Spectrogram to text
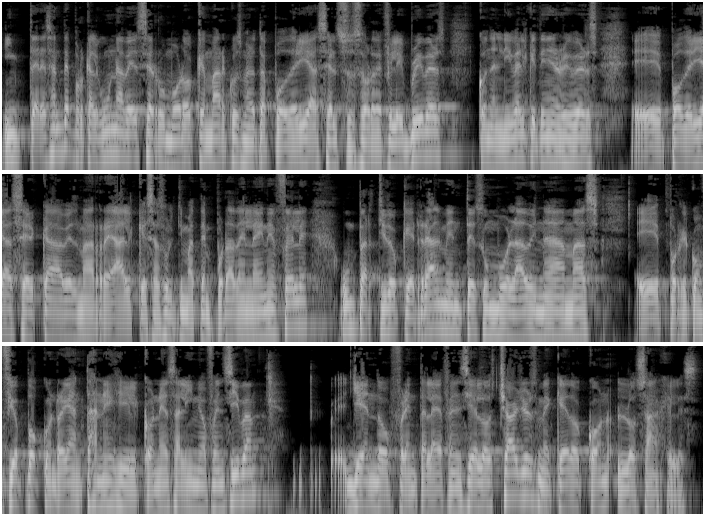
Interesante porque alguna vez se rumoró que Marcus Mariota podría ser el sucesor de Philip Rivers. Con el nivel que tiene Rivers, eh, podría ser cada vez más real que esa su última temporada en la NFL. Un partido que realmente es un volado y nada más porque confío poco en Ryan Tannehill con esa línea ofensiva. Yendo frente a la defensiva de los Chargers, me quedo con Los Ángeles.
